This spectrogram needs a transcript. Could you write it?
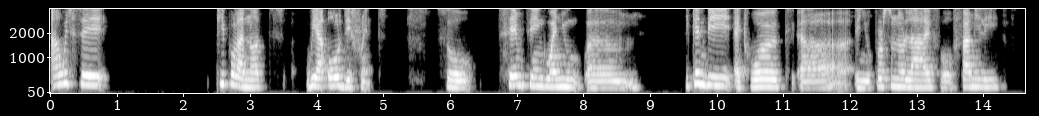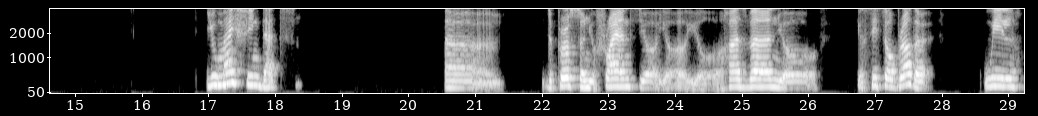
i would say people are not we are all different. So same thing when you um, it can be at work uh, in your personal life or family. You might think that uh, the person your friends your your your husband your your sister or brother will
